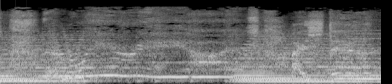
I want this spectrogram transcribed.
and weary eyes, I stand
